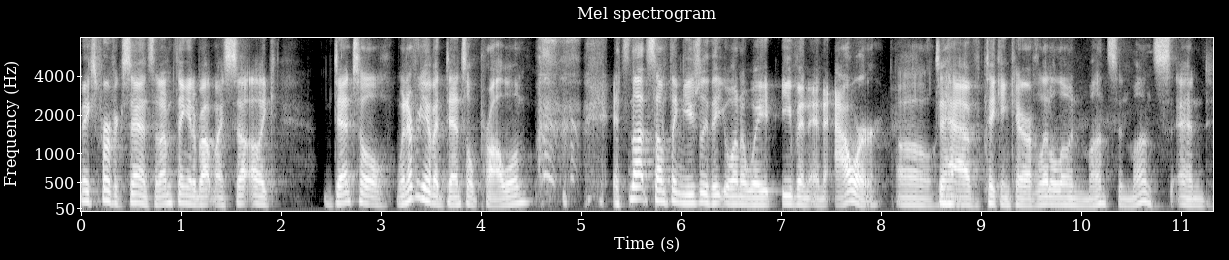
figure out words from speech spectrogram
Makes perfect sense. And I'm thinking about myself, like, dental whenever you have a dental problem it's not something usually that you want to wait even an hour oh, to yeah. have taken care of let alone months and months and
